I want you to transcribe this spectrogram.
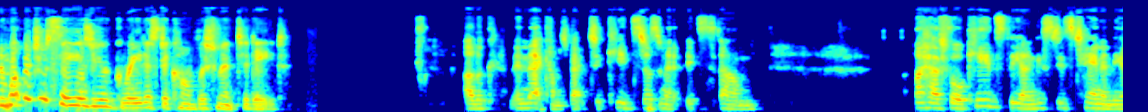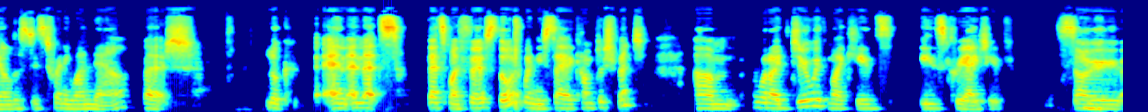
And what would you say is your greatest accomplishment to date? Oh look and that comes back to kids doesn't it? It's um i have four kids. The youngest is 10 and the eldest is 21 now but look and and that's that's my first thought when you say accomplishment um, what i do with my kids is creative so mm.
